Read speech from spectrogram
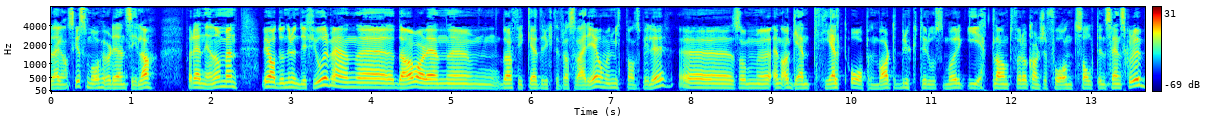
det er ganske små hull i den sila. For å renne gjennom, Men vi hadde jo en runde i fjor, men uh, da en uh, Da fikk jeg et rykte fra Sverige om en midtbanespiller uh, som en agent helt åpenbart brukte Rosenborg i et eller annet for å kanskje få han solgt til en svensk klubb.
